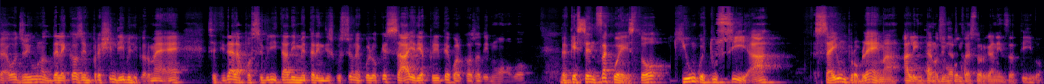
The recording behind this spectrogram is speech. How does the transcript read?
Cioè, oggi una delle cose imprescindibili per me è se ti dai la possibilità di mettere in discussione quello che sai e di aprirti a qualcosa di nuovo. Perché senza questo, chiunque tu sia, sei un problema all'interno eh, certo. di un certo. contesto organizzativo.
